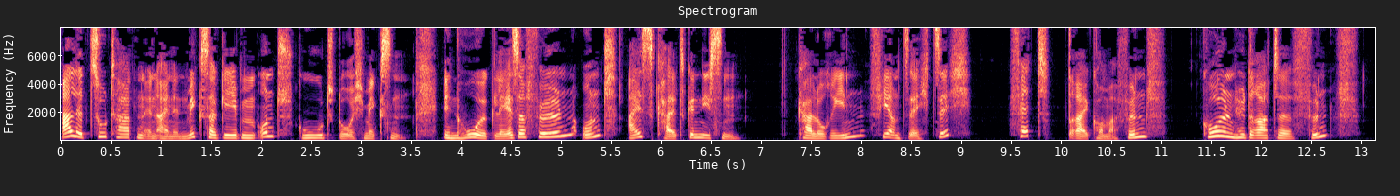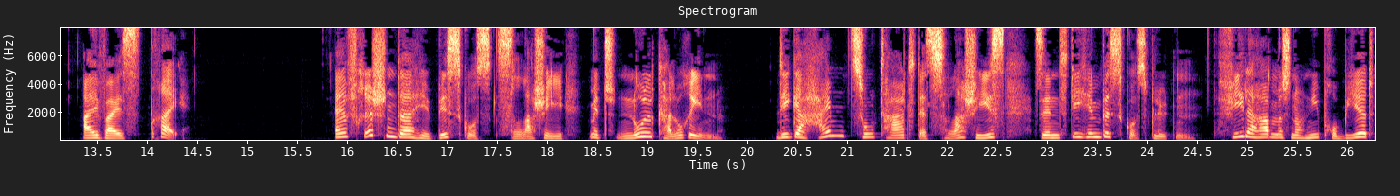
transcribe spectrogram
alle Zutaten in einen Mixer geben und gut durchmixen. In hohe Gläser füllen und eiskalt genießen. Kalorien 64, Fett 3,5, Kohlenhydrate 5, Eiweiß 3. Erfrischender Hibiskus-Slushy mit null Kalorien. Die Geheimzutat des Slushies sind die Hibiskusblüten. Viele haben es noch nie probiert,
